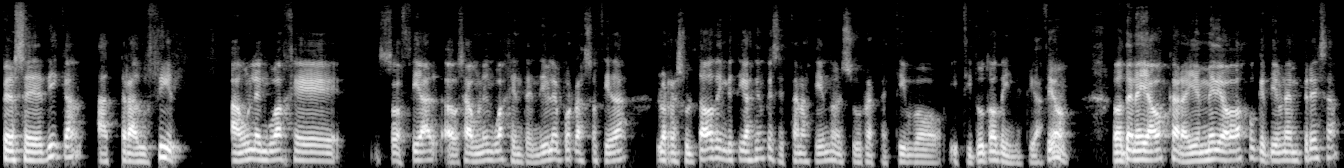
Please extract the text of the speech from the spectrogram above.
pero se dedican a traducir a un lenguaje social, o sea, un lenguaje entendible por la sociedad, los resultados de investigación que se están haciendo en sus respectivos institutos de investigación. Luego tenéis a Óscar ahí en medio abajo que tiene una empresa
